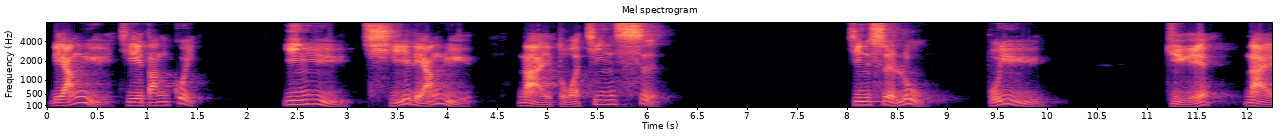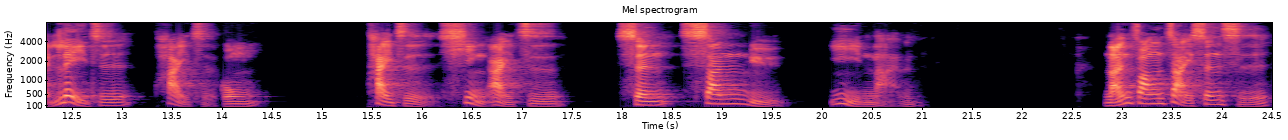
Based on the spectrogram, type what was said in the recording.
两女皆当贵。”因欲其两女，乃夺金氏。今是禄不欲爵，乃内之太子宫。太子性爱之，生三女一男。男方在生时，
